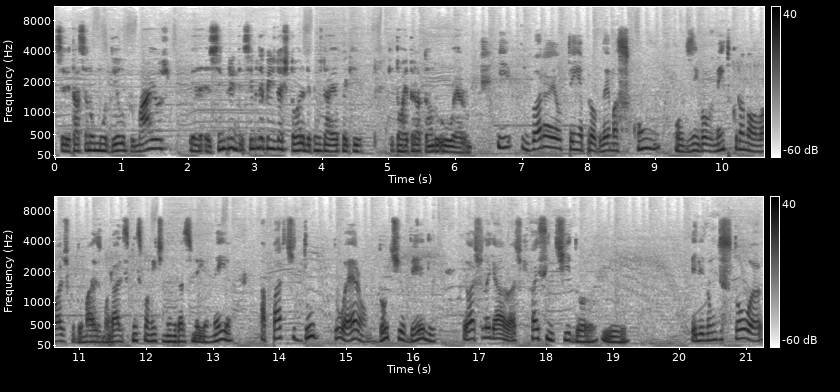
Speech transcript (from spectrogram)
se ele tá sendo um modelo pro Miles. É, é sempre, sempre depende da história, depende da época que estão retratando o Aaron. E, embora eu tenha problemas com o desenvolvimento cronológico do Miles Morales, principalmente no universo 66, a parte do, do Aaron, do tio dele, eu acho legal, eu acho que faz sentido. E ele não destoa,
